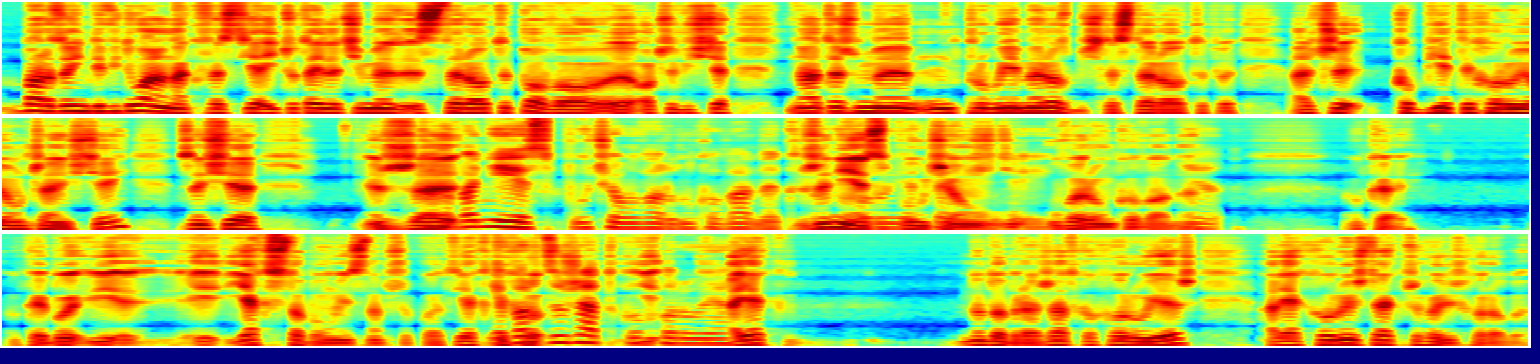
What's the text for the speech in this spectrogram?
bardzo indywidualna kwestia i tutaj lecimy stereotypowo e, oczywiście, no ale też my próbujemy rozbić te stereotypy. Ale czy kobiety chorują częściej? W sensie, To że, chyba nie jest płcią warunkowane. że nie jest płcią częściej. uwarunkowane. Okej. Okej, bo jak z tobą jest na przykład? Jak Ja bardzo rzadko choruję. A jak. No dobra, rzadko chorujesz, ale jak chorujesz, to jak przechodzisz chorobę?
